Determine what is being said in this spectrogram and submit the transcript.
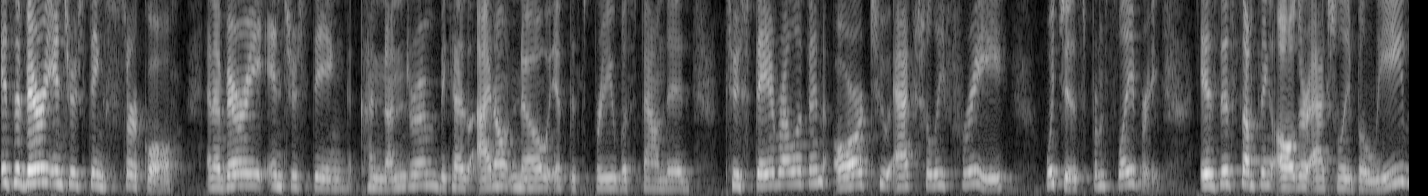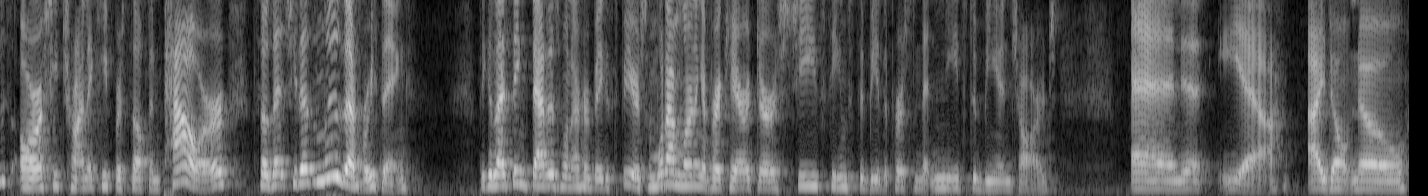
it's a very interesting circle and a very interesting conundrum because I don't know if the spree was founded to stay relevant or to actually free witches from slavery. Is this something Alder actually believes or is she trying to keep herself in power so that she doesn't lose everything? Because I think that is one of her biggest fears. From what I'm learning of her character, she seems to be the person that needs to be in charge. And it, yeah, I don't know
